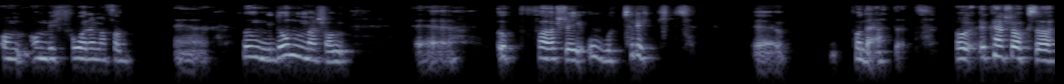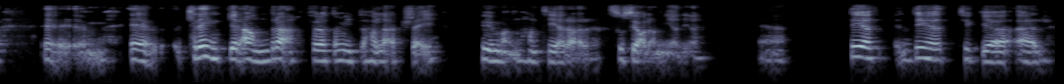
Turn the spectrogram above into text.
om, om vi får en massa eh, ungdomar som eh, uppför sig otryggt Eh, på nätet. Och kanske också eh, eh, kränker andra för att de inte har lärt sig hur man hanterar sociala medier det, det tycker jag är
